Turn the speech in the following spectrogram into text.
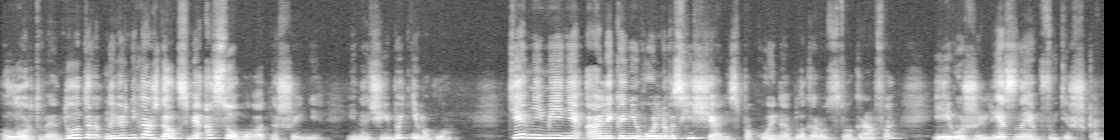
Лорд Вентотер наверняка ждал к себе особого отношения, иначе и быть не могло. Тем не менее, Алика невольно восхищали спокойное благородство графа и его железная выдержка.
